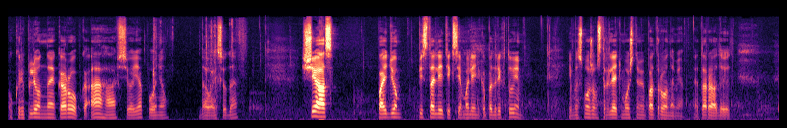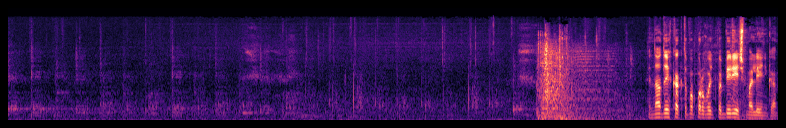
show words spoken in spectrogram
Укрепленная коробка. Ага, все, я понял. Давай сюда. Сейчас. Пойдем пистолетик себе маленько подрихтуем. И мы сможем стрелять мощными патронами. Это радует. И надо их как-то попробовать поберечь маленько.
